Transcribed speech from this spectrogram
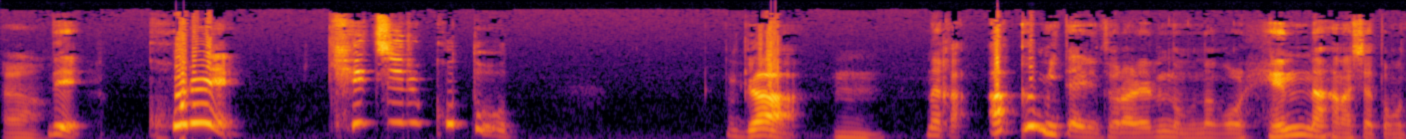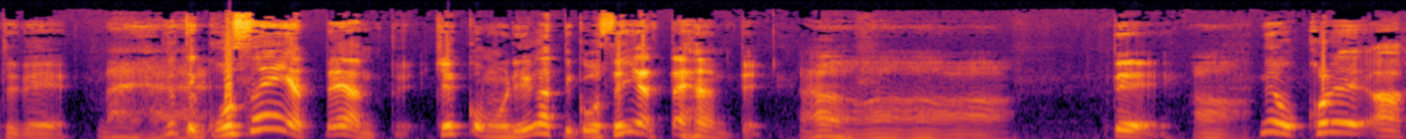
うん。で、これ、ケチることが、うん。なんか悪みたいに取られるのもなんか俺変な話だと思ってて、はいはい。だって5000円やったやんって。結構盛り上がって5000円やったやんって。うんうんうんうんで、うん。でもこれ、あ、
